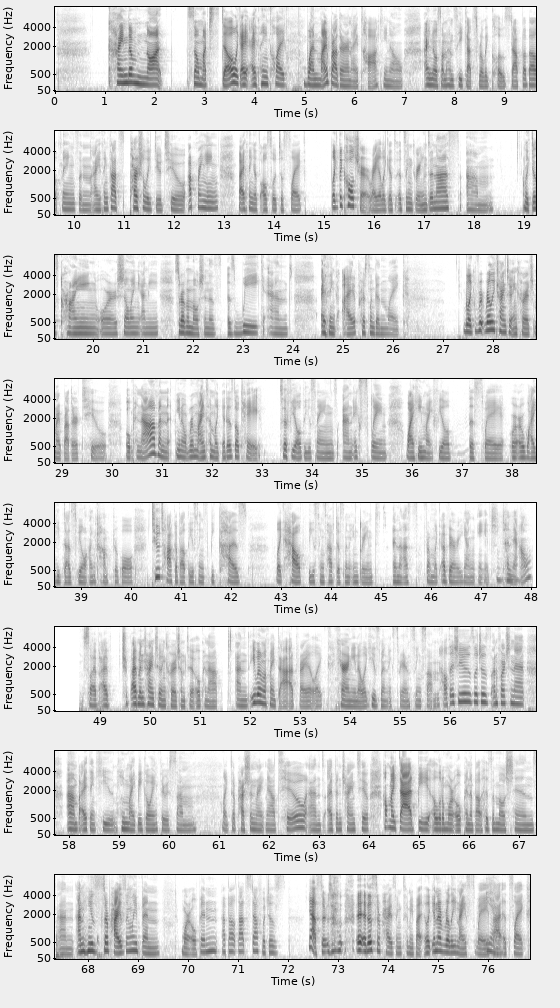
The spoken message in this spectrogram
kind of not so much still like i i think like when my brother and I talk, you know, I know sometimes he gets really closed up about things. And I think that's partially due to upbringing, but I think it's also just like, like the culture, right? Like it's, it's ingrained in us. Um, like just crying or showing any sort of emotion is is weak and i think i've personally been like like r- really trying to encourage my brother to open up and you know remind him like it is okay to feel these things and explain why he might feel this way or, or why he does feel uncomfortable to talk about these things because like how these things have just been ingrained in us from like a very young age mm-hmm. to now so I've I've tr- I've been trying to encourage him to open up and even with my dad, right? Like Karen, you know, like he's been experiencing some health issues, which is unfortunate. Um, but I think he he might be going through some like depression right now too and i've been trying to help my dad be a little more open about his emotions and and he's surprisingly been more open about that stuff which is yes it is surprising to me but like in a really nice way yeah. that it's like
